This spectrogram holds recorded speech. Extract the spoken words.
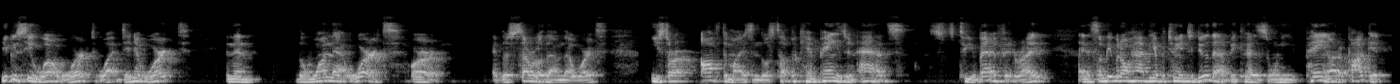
You can see what worked, what didn't work, and then the one that worked, or if there's several of them that worked, you start optimizing those type of campaigns and ads to your benefit, right? And some people don't have the opportunity to do that because when you're paying out of pocket,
